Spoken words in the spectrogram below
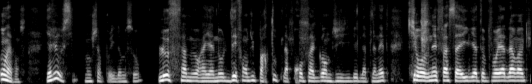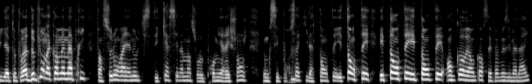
on avance. Il y avait aussi, mon cher Polydomso, le fameux Ryan Hall défendu par toute la propagande JJB de la planète qui revenait face à Ilia Topuria, de l'invaincu Ilia Topuria. Depuis, on a quand même appris, enfin, selon Ryan Hall, qui s'était cassé la main sur le premier échange. Donc, c'est pour mm. ça qu'il a tenté et tenté et tenté et tenté encore et encore ces fameux Imanai.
